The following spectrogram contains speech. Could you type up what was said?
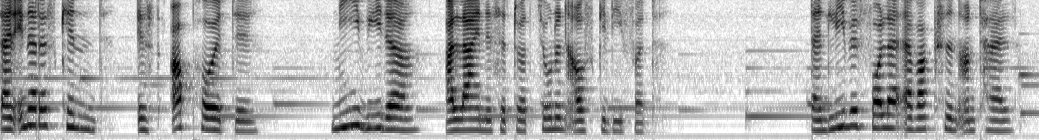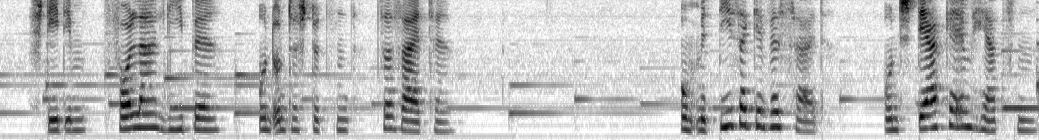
Dein inneres Kind ist ab heute nie wieder alleine Situationen ausgeliefert. Dein liebevoller Erwachsenenanteil steht ihm voller Liebe und unterstützend zur Seite. Und mit dieser Gewissheit und Stärke im Herzen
